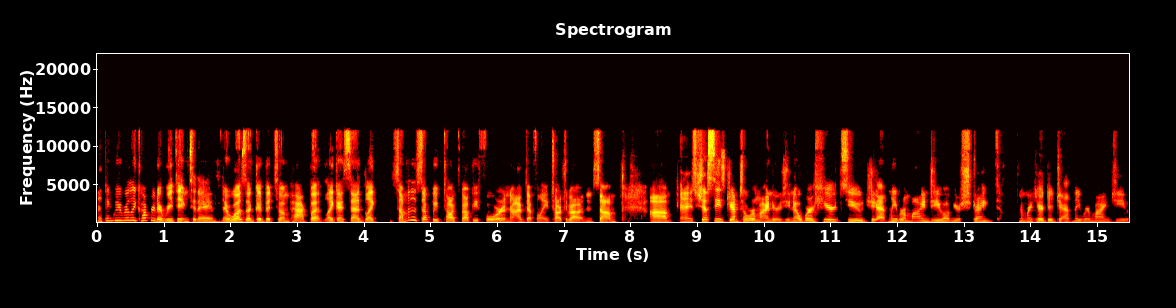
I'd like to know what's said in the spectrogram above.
I think we really covered everything today. There was a good bit to unpack, but like I said, like some of the stuff we've talked about before, and I've definitely talked about in some. Um, and it's just these gentle reminders. You know, we're here to gently remind you of your strength And we're here to gently remind you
